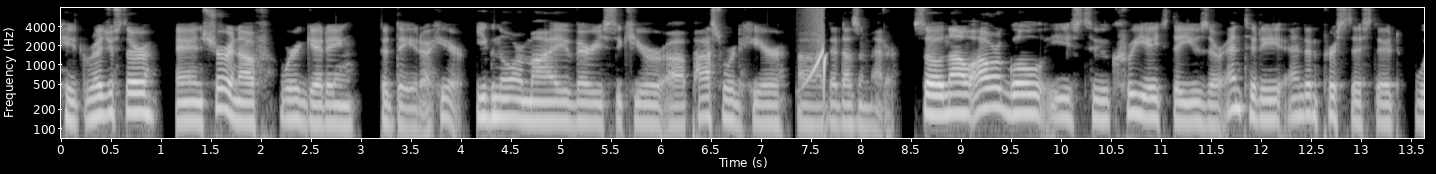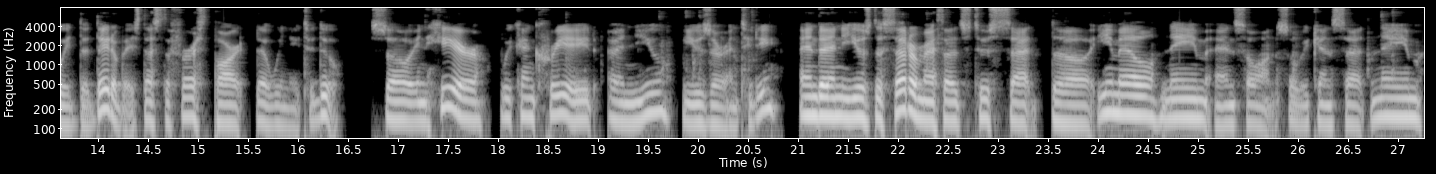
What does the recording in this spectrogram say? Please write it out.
hit register and sure enough we're getting the data here. Ignore my very secure uh, password here, uh, that doesn't matter. So now our goal is to create the user entity and then persist it with the database. That's the first part that we need to do. So in here, we can create a new user entity and then use the setter methods to set the email, name, and so on. So we can set name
